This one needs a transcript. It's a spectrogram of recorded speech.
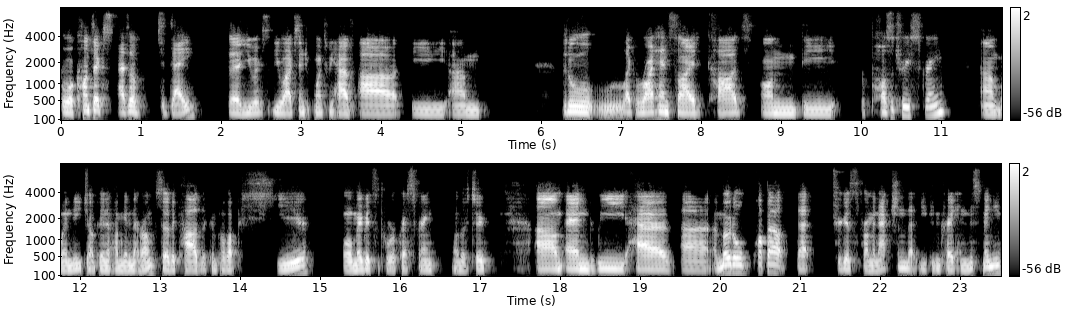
for context, as of today, the UX, UI extension points we have are the um, little like right-hand side cards on the repository screen. Um, Wendy, jump in if I'm getting that wrong. So the cards that can pop up here, or maybe it's the pull request screen, one of those two. Um, and we have uh, a modal pop out that triggers from an action that you can create in this menu.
